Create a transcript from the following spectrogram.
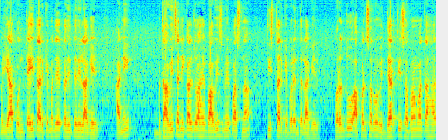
मग या कोणत्याही तारखेमध्ये कधीतरी लागेल. आणि दहावीचा निकाल जो आहे बावीस मेपासनं तीस तारखेपर्यंत लागेल. परंतु आपण सर्व विद्यार्थी संभ्रमात आहात.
